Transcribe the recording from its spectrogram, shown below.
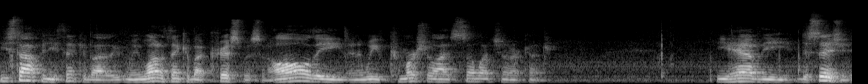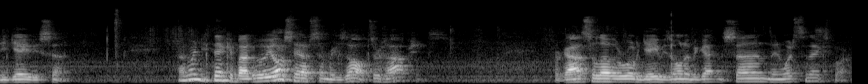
You stop and you think about it. We want to think about Christmas and all the, and we've commercialized so much in our country. You have the decision, he gave his son. And when you think about it, we also have some results. There's options. For God so loved the world, he gave his only begotten son. Then what's the next part?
